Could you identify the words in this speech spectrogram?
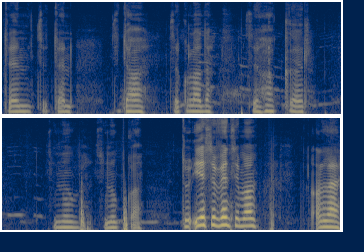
ten. Czy ten. Czy ta. Czekolada. Czy haker. Czy noobka. Tu jeszcze więcej mam. Ale.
